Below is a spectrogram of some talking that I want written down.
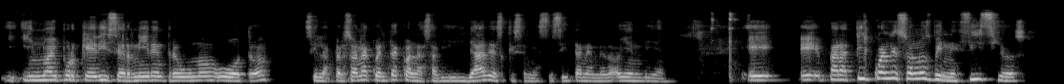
y, y, no hay por qué discernir entre uno u otro si la persona cuenta con las habilidades que se necesitan en el, hoy en día. Eh, eh, para ti, ¿cuáles son los beneficios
